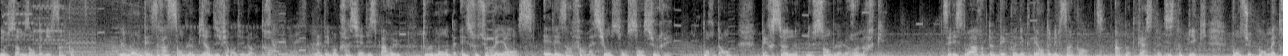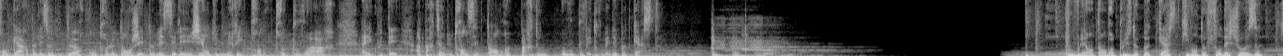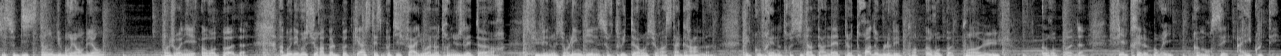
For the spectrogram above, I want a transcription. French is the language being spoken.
Nous sommes en 2050. Le monde d'Ezra semble bien différent du nôtre. La démocratie a disparu, tout le monde est sous surveillance et les informations sont censurées. Pourtant, personne ne semble le remarquer. C'est l'histoire de Déconnecté en 2050, un podcast dystopique conçu pour mettre en garde les auditeurs contre le danger de laisser les géants du numérique prendre trop de pouvoir, à écouter à partir du 30 septembre partout où vous pouvez trouver des podcasts. Voulez entendre plus de podcasts qui vont au fond des choses, qui se distinguent du bruit ambiant Rejoignez Europod. Abonnez-vous sur Apple Podcast et Spotify ou à notre newsletter. Suivez-nous sur LinkedIn, sur Twitter ou sur Instagram. Découvrez notre site internet le www.europod.eu. Europod, filtrez le bruit, commencez à écouter.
